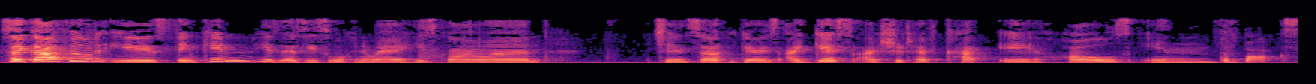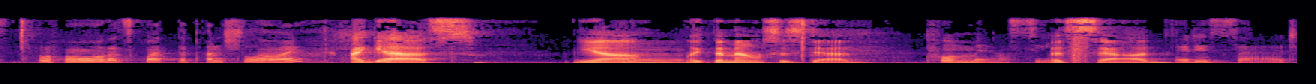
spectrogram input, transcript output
so Garfield is thinking, he's, as he's walking away, he's going, Chainsaw, he goes, I guess I should have cut air holes in the box. Oh, that's quite the punchline. I guess. Yeah, Mm. like the mouse is dead. Poor Mousy. It's sad. It is sad.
